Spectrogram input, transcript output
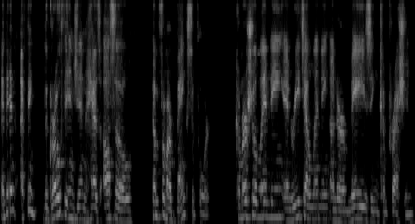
And then I think the growth engine has also come from our bank support. Commercial lending and retail lending under amazing compression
